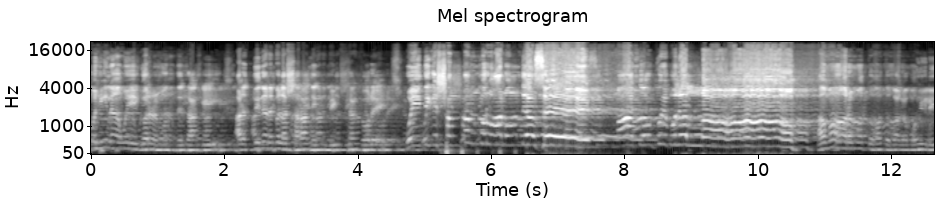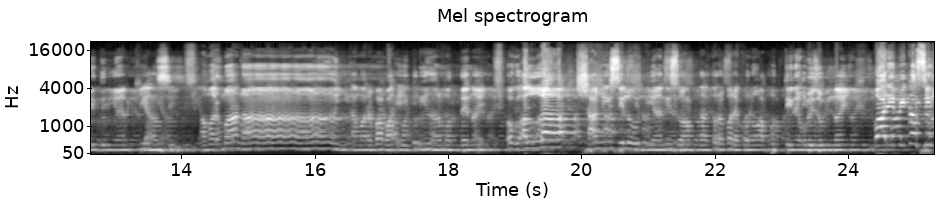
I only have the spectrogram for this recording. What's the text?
মহিলা ওই ঘরের মধ্যে থাকে আর দিনের বেলা সারা দিন ভিক্ষা করে। ওই দিকে সন্তান বড় আনন্দে আছে। মা তো করে বলে, আল্লাহ আমার মতো হতভাগা মহিলা এই দুনিয়ার কি আছি? আমার মা নাই, আমার বাবা এই দুনিয়ার মধ্যে নাই। ওগো আল্লাহ, স্বামী ছিল, নিয়া নিছো, আপনার দরবারে কোনো আপত্তি নেই, অভিযোগ নাই। বাড়ি পিটা ছিল,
